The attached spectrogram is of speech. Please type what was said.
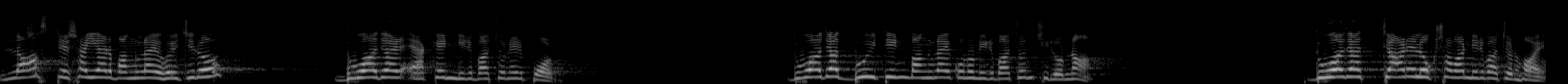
লাস্ট এসআইআর বাংলায় হয়েছিল দু হাজার একের নির্বাচনের পর। দু হাজার দুই তিন বাংলায় কোনো নির্বাচন ছিল না। দু হাজার চারে লোকসভার নির্বাচন হয়।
